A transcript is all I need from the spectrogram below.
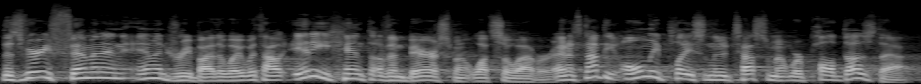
this very feminine imagery, by the way, without any hint of embarrassment whatsoever. And it's not the only place in the New Testament where Paul does that.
